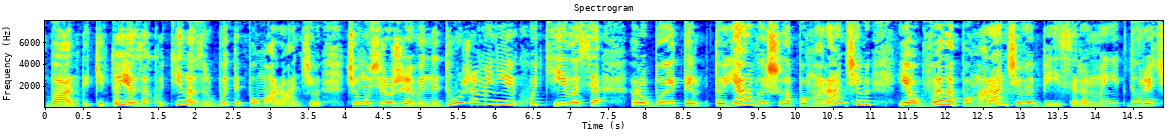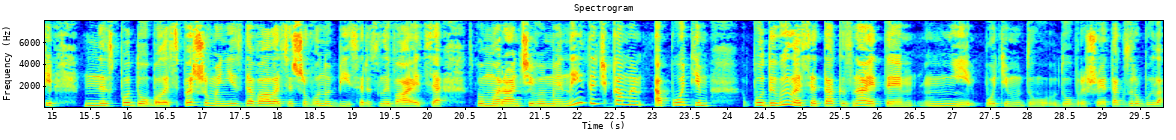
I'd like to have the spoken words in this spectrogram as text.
бантики, то я захотіла зробити помаранчевий. Чомусь рожевий не дуже мені хотілося робити, то я вишила помаранчевий і обвела помаранчевий бісером. Мені, до речі, не сподобалось. Спершу мені здавалося, що воно бісер зливається з помаранчевими ниточками, а потім подивилася, так, знаєте, ні, потім добре, що я так зробила.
